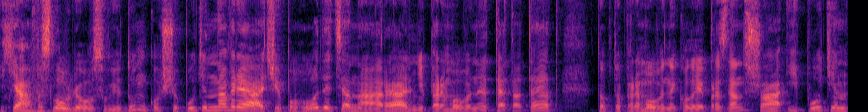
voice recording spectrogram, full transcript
я висловлював свою думку, що Путін навряд чи погодиться на реальні перемовини тет-а-тет, тобто перемовини, коли президент США і Путін,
